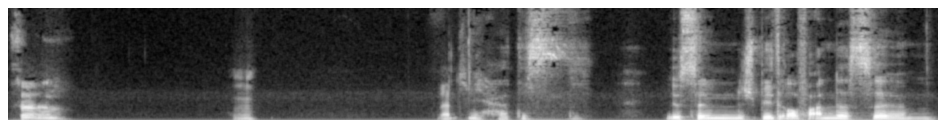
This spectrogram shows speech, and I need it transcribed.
fördern. Was? ja, das Justin spielt darauf an, dass ähm,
